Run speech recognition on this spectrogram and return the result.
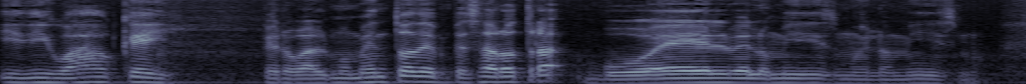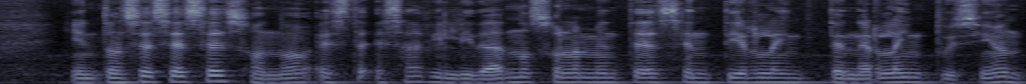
y digo, ah, ok, pero al momento de empezar otra, vuelve lo mismo y lo mismo. Y entonces es eso, ¿no? Este, esa habilidad no solamente es sentir la, tener la intuición,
